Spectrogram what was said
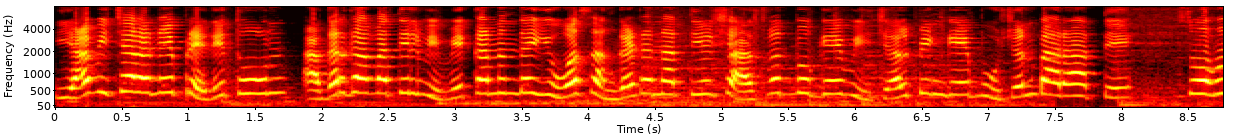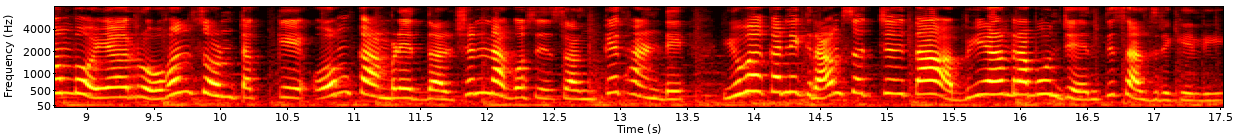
या विचाराने प्रेरित होऊन आगर गावातील विवेकानंद युवा संघटनातील शाश्वत भोगे विशाल पिंगे भूषण बाराते सोहम भोयर रोहन सोनटक्के ओम कांबळे दर्शन नागोसे संकेत हांडे युवकांनी ग्राम स्वच्छता अभियान राबवून जयंती साजरी केली.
